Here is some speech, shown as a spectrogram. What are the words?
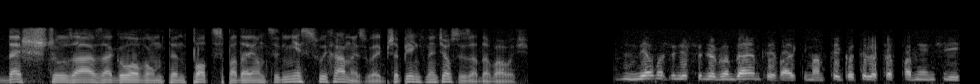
deszczu za, za głową, ten pot spadający, niesłychane, słuchaj, przepiękne ciosy zadawałeś. Ja może jeszcze nie oglądałem tej walki, mam tylko tyle co w pamięci,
